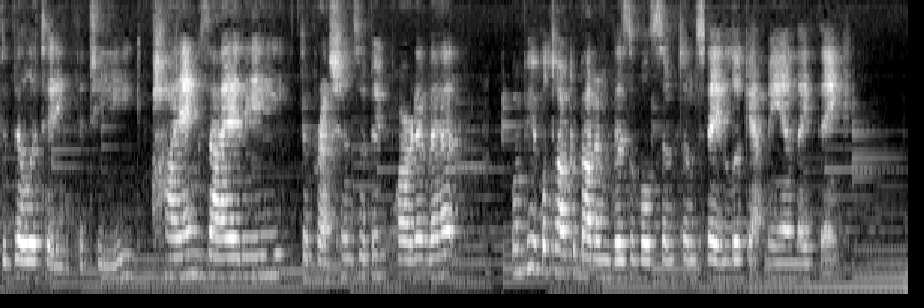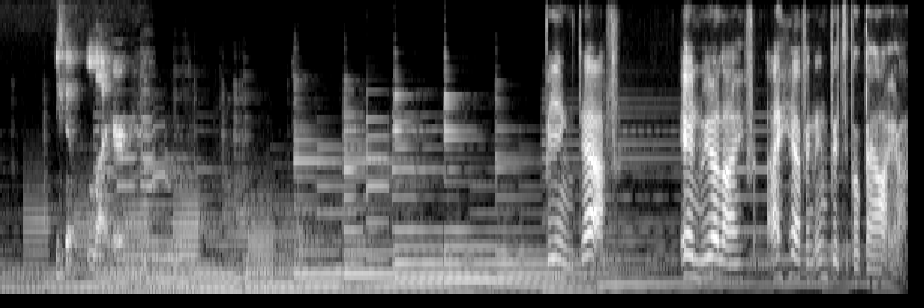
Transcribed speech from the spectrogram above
debilitating fatigue, high anxiety, depression's a big part of it. When people talk about invisible symptoms, they look at me and they think, you liar. In real life, I have an invisible barrier.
